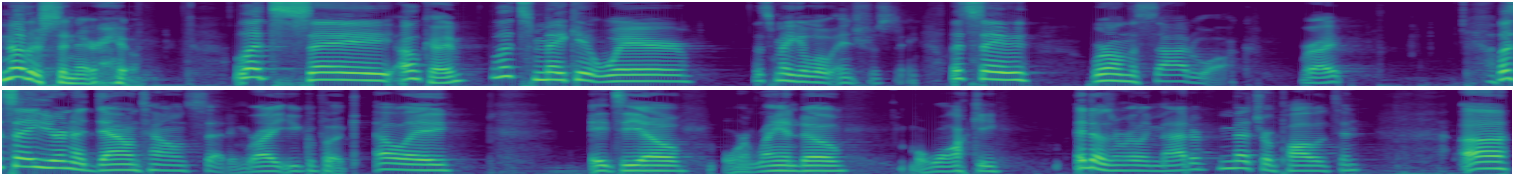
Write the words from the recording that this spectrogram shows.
Another scenario. Let's say, okay, let's make it where, let's make it a little interesting. Let's say we're on the sidewalk, right? Let's say you're in a downtown setting, right? You could put LA, ATL, Orlando, Milwaukee. It doesn't really matter. Metropolitan. Uh,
